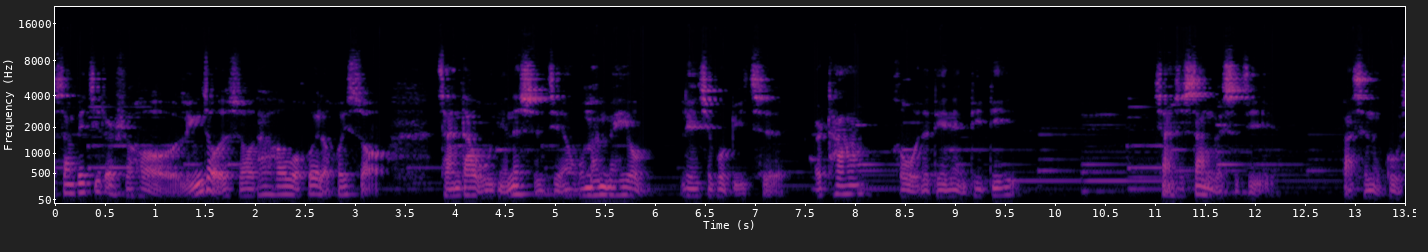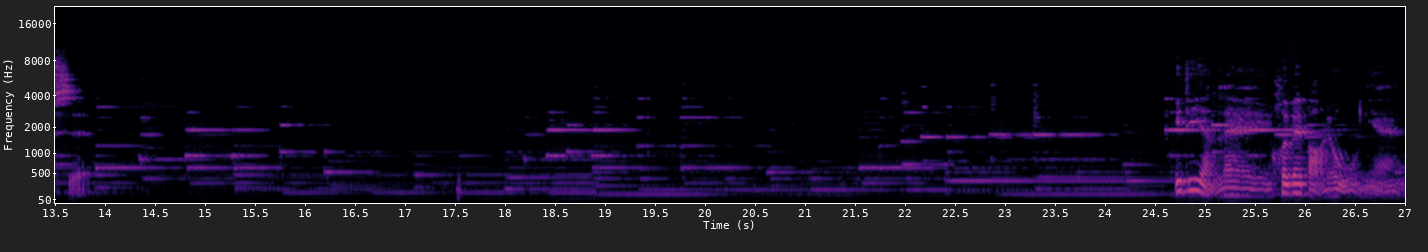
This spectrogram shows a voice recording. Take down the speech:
上飞机的时候，临走的时候，他和我挥了挥手。长达五年的时间，我们没有联系过彼此，而他和我的点点滴滴，像是上个世纪发生的故事。一滴眼泪会被保留五年，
